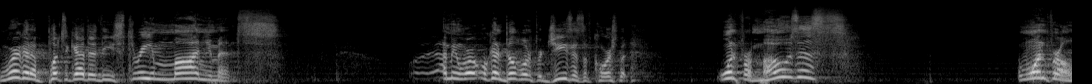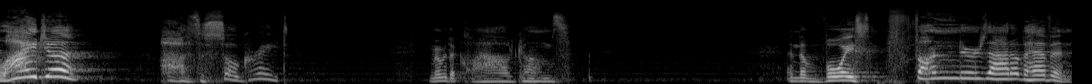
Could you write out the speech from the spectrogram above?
We're going to put together these three monuments. I mean, we're, we're going to build one for Jesus, of course, but one for Moses, one for Elijah. Oh, this is so great. Remember the cloud comes? and the voice thunders out of heaven.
